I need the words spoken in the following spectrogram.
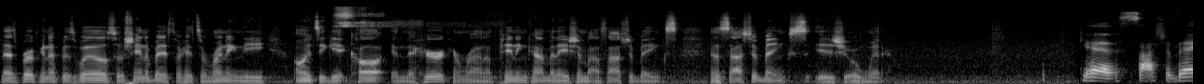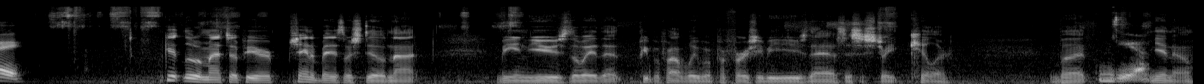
That's broken up as well, so Shayna Baszler hits a running knee only to get caught in the Hurricane Rana pinning combination by Sasha Banks, and Sasha Banks is your winner. Yes, Sasha Bay. Good little matchup here. Shayna Baszler still not being used the way that people probably would prefer she be used as, just a straight killer. But Yeah. you know,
